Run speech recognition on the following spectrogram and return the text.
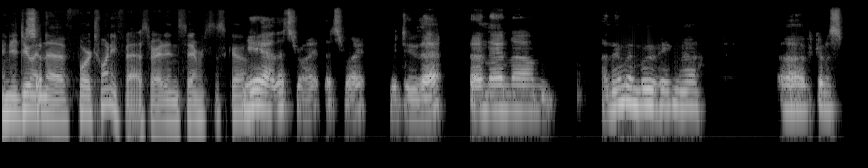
And you're doing so, the 420 Fest, right, in San Francisco? Yeah, that's right. That's right. We do that. And then, um, and then we're moving, uh, uh, we're going to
